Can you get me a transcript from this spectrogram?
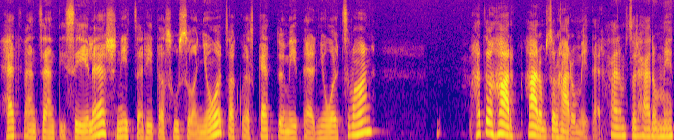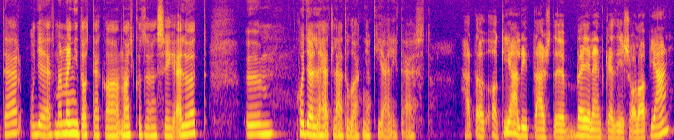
70 centi széles, 4 x 7 az 28, akkor az 2 méter 80, Hát a hár, háromszor három méter. Háromszor három méter. Ugye ezt már megnyitották a nagy közönség előtt. Ö, hogyan lehet látogatni a kiállítást? Hát a, a kiállítást bejelentkezés alapján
